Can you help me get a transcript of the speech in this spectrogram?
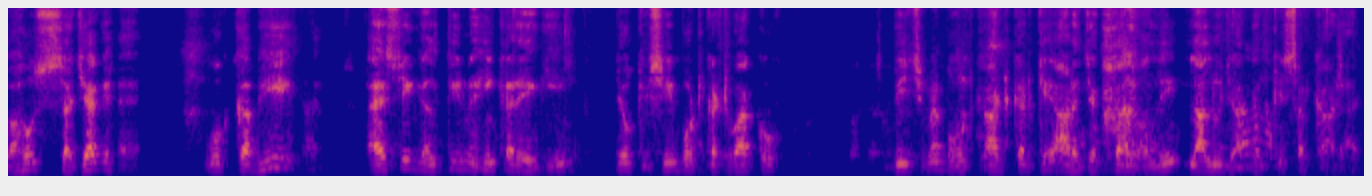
बहुत सजग है। वो कभी ऐसी गलती नहीं करेगी जो किसी बोटकटवा को बीच में वोट काट करके अराजकता वाली लालू यादव की सरकार है।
